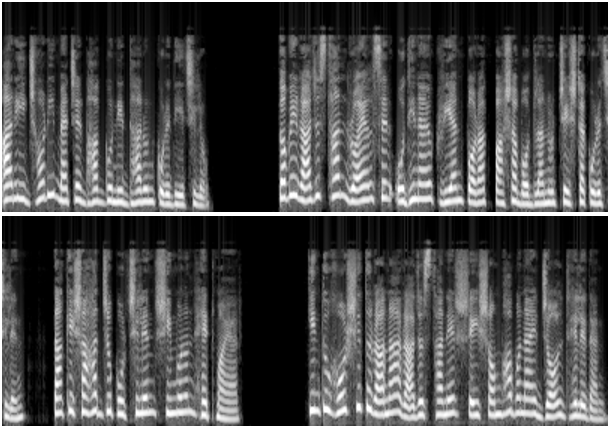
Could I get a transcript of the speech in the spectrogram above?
আর এই ঝড়ই ম্যাচের ভাগ্য নির্ধারণ করে দিয়েছিল। তবে রাজস্থান রয়্যালসের অধিনায়ক রিয়ান পরাগ পাশা বদলানোর চেষ্টা করেছিলেন, তাকে সাহায্য করছিলেন সিমরন হেটমায়ার। কিন্তু হর্ষিত রানা রাজস্থানের সেই সম্ভাবনায় জল ঢেলে দেন।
